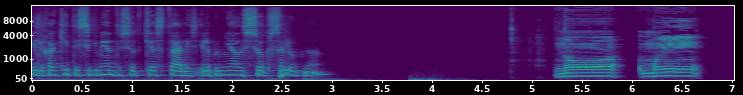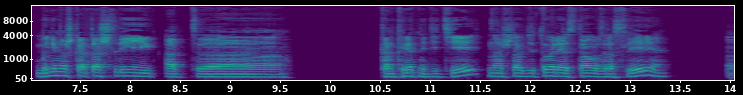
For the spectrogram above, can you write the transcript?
Или какие-то сегменты все-таки остались? Или поменялось все абсолютно? Но мы, мы немножко отошли от э, конкретно детей. Наша аудитория стала взрослее. Э,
